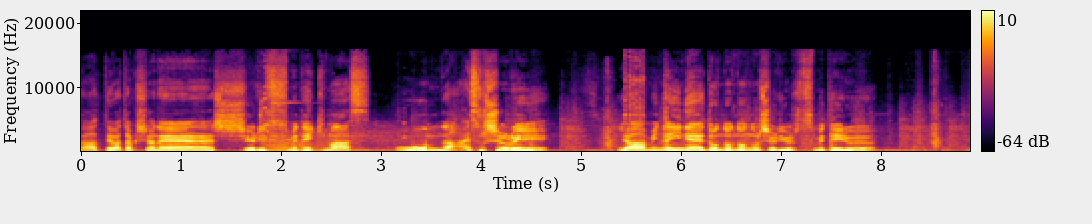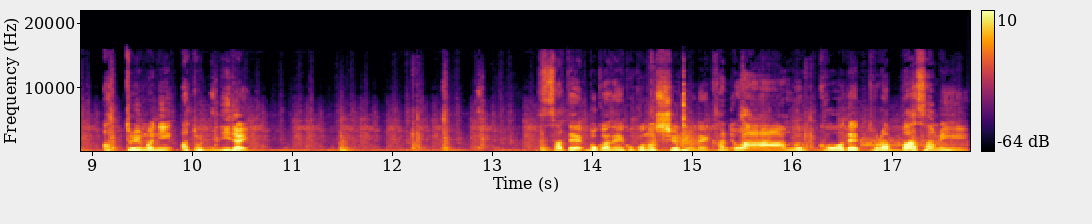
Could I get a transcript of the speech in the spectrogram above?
さて私はね修理進めていきます。おおナイス修理。いやーみんないいね。どんどんどんどん修理を進めている。あっという間にあと2台。さて僕はねここの修理をね完了。うわー向こうでトラバサミ。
